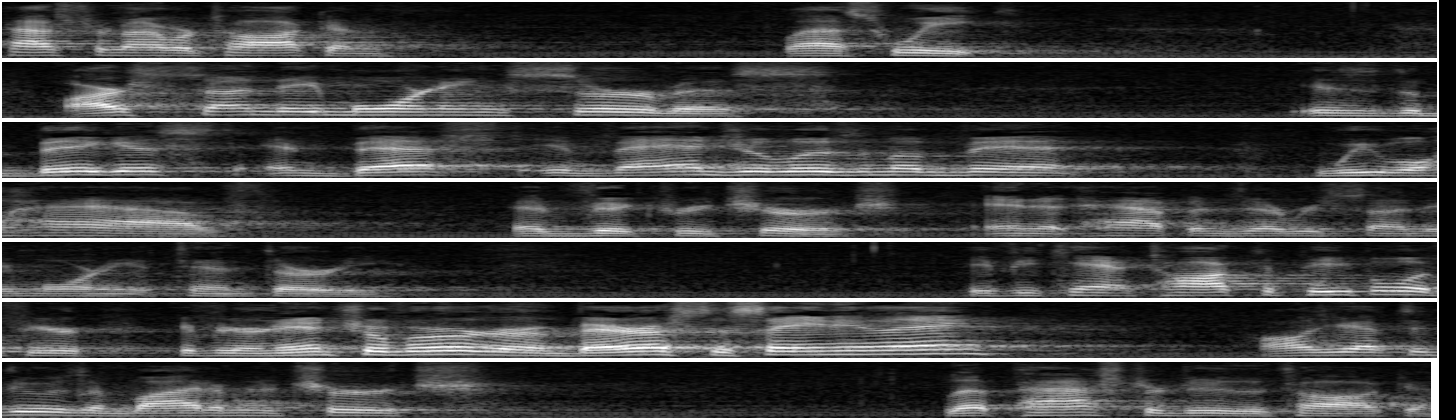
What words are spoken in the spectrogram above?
Pastor and I were talking last week. Our Sunday morning service is the biggest and best evangelism event we will have at Victory Church, and it happens every Sunday morning at 10:30. If you can't talk to people, if you're, if you're an introvert or embarrassed to say anything, all you have to do is invite them to church. Let pastor do the talking.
